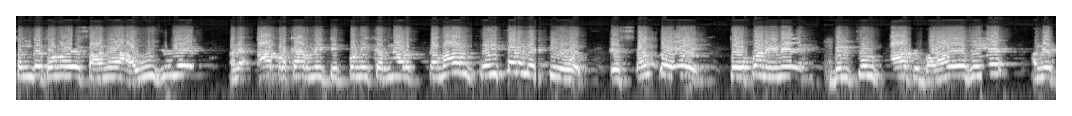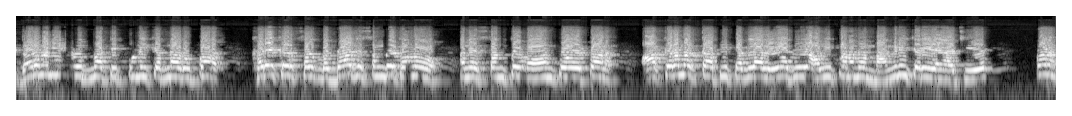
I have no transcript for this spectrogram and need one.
સંગઠનોએ સામે આવવું જોઈએ અને આ પ્રકારની ટિપ્પણી કરનાર તમામ કોઈ પણ વ્યક્તિ હોય એ સંત હોય, તો પણ એને બિલકુલ પાઠ ભણાવવો જોઈએ અને ધર્મની વિરુદ્ધમાં ટિપ્પણી કરનાર ઉપર ખરેખર બધા જ સંગઠનો અને સંતો મહંતોએ પણ આક્રમકતાથી પગલા લેવા જોઈએ, આવી પણ અમે માંગણી કરી રહ્યા છીએ. પણ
